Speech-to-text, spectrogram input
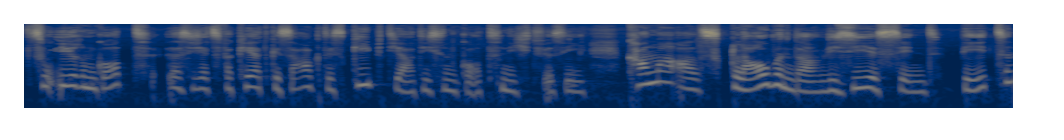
zu ihrem Gott, das ist jetzt verkehrt gesagt, es gibt ja diesen Gott nicht für sie, kann man als Glaubender, wie Sie es sind, beten?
